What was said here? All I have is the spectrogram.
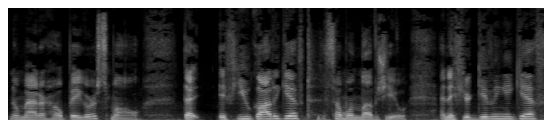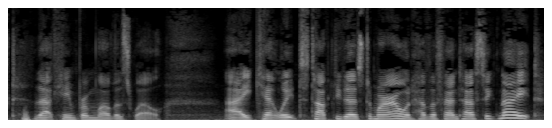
no matter how big or small, that if you got a gift, someone loves you. And if you're giving a gift, that came from love as well. I can't wait to talk to you guys tomorrow and have a fantastic night.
